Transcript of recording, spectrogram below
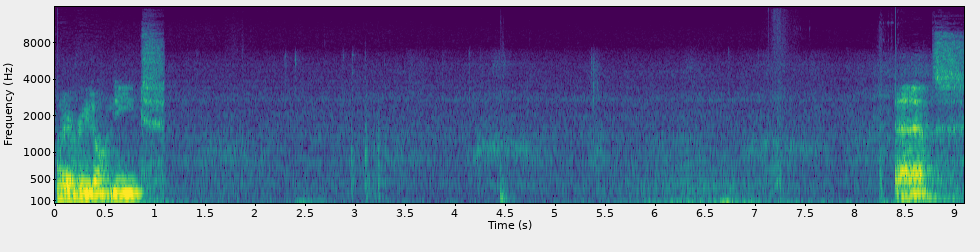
whatever you don't need. That's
